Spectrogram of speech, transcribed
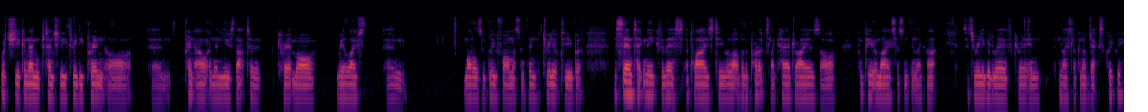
which you can then potentially 3D print or um, print out and then use that to create more real life um, models with blue foam or something. It's really up to you, but the same technique for this applies to a lot of other products like hair dryers or computer mice or something like that. So it's a really good way of creating nice looking objects quickly.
